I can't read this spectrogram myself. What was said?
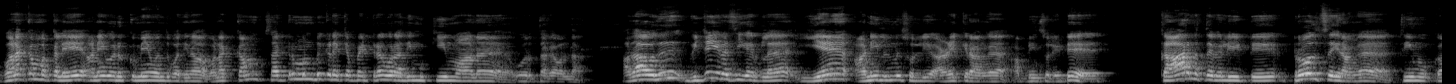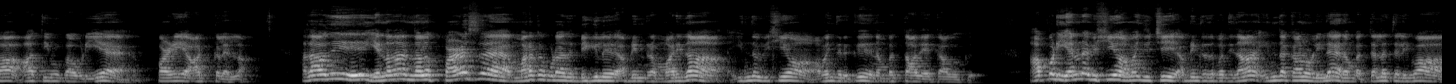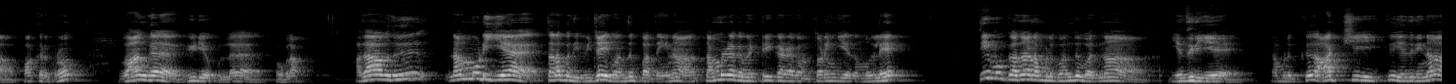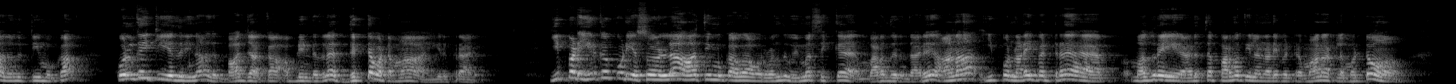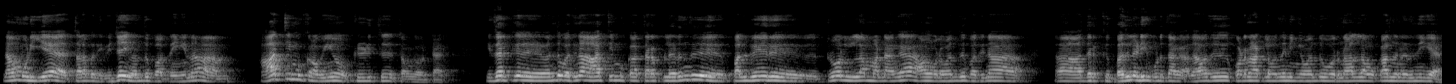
வணக்கம் மக்களே அனைவருக்குமே வந்து பார்த்தீங்கன்னா வணக்கம். சற்று முன்பு கிடைக்கப்பெற்ற ஒரு அதிமுக்கியமான ஒரு தகவல் தான் அதாவது விஜய் ரசிகர்களை ஏன் அணிலுன்னு சொல்லி அழைக்கிறாங்க அப்படின்னு சொல்லிட்டு காரணத்தை வெளியிட்டு ட்ரோல் செய்கிறாங்க திமுக அதிமுகவுடைய பழைய ஆட்கள் எல்லாம். அதாவது என்னதான் இருந்தாலும் பழசை மறக்கக்கூடாது பிகிலு அப்படின்ற மாதிரி தான் இந்த விஷயம் அமைந்திருக்கு நம்ம தாவேக்காவுக்கு. அப்படி என்ன விஷயம் அமைஞ்சிச்சு அப்படின்றத பற்றி தான் இந்த காணொளியில் நம்ம தெள்ள தெளிவாக பார்க்குறோம். வாங்க வீடியோக்குள்ளே போகலாம். அதாவது நம்முடைய தளபதி விஜய் வந்து பார்த்தீங்கன்னா தமிழக வெற்றி கழகம் தொடங்கியது முதலே திமுக தான் நம்மளுக்கு வந்து பார்த்தீங்கன்னா எதிரியே. நம்மளுக்கு ஆட்சிக்கு எதிரினா அது வந்து திமுக கொள்கைக்கு எதிரினா அது பாஜக அப்படின்றதுல திட்டவட்டமாக இருக்கிறாரு. இப்படி இருக்கக்கூடிய சூழலில் அதிமுகவை அவர் வந்து விமர்சிக்க மறந்திருந்தார். ஆனால் இப்போ நடைபெற்ற மதுரை அடுத்த பரமத்தியில் நடைபெற்ற மாநாட்டில் மட்டும் நம்முடைய தளபதி விஜய் வந்து பார்த்தீங்கன்னா அதிமுகவையும் கிழித்து தொங்க விட்டார். இதற்கு வந்து பார்த்தீங்கன்னா அதிமுக தரப்புலேருந்து பல்வேறு ட்ரோல் எல்லாம் பண்ணாங்க. அவங்கள வந்து பார்த்தீங்கன்னா அதற்கு பதிலடியும் கொடுத்தாங்க. அதாவது கொடநாட்டில் வந்து நீங்கள் வந்து ஒரு நாளில் உட்காந்து இருந்தீங்க.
